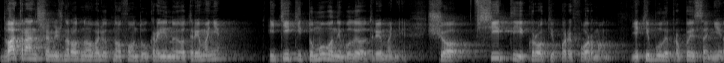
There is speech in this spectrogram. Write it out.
Два транші Міжнародного валютного фонду Україною отримані. І тільки тому вони були отримані, що всі ті кроки по реформам, які були прописані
